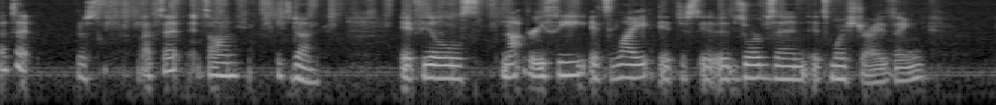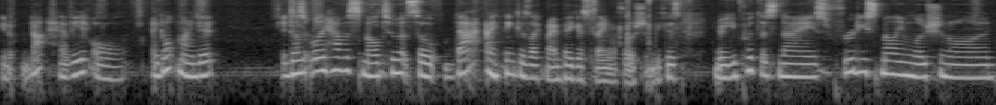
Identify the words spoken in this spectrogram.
That's it. Just, that's it. It's on. It's done. It feels not greasy. It's light. It just, it absorbs in. It's moisturizing. You know, not heavy at all. I don't mind it. It doesn't really have a smell to it, so that I think is like my biggest thing with lotion because you know you put this nice fruity smelling lotion on,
